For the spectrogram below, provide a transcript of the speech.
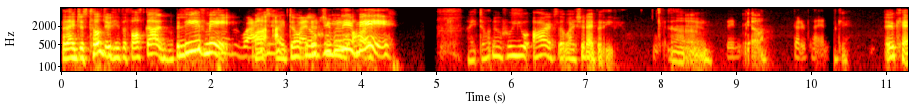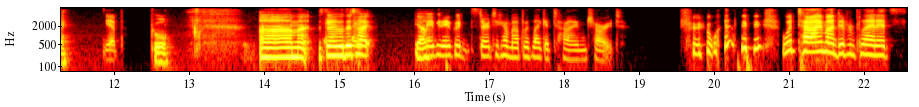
But I just told you he's a false god. Believe me. Why, do- I don't why know don't who you you believe are. me? I don't know who you are, so why should I believe you? Um, yeah. Better plan. Okay. Okay. Yep. Cool. Um. So And the type. Yeah. Maybe they could start to come up with like a time chart for what, what time on different planets.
